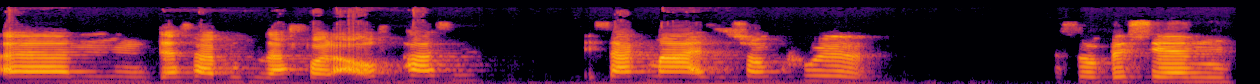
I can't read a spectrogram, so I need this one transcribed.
Ähm, deshalb müssen wir da voll aufpassen. Ich sag mal, es ist schon cool, so ein bisschen,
